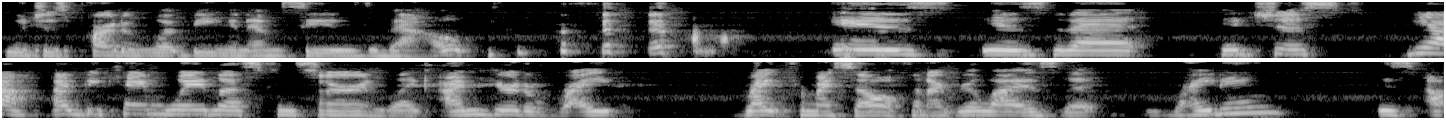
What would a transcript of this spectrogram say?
which is part of what being an MC is about, is is that it just yeah, I became way less concerned. Like I'm here to write write for myself and I realized that writing is uh,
